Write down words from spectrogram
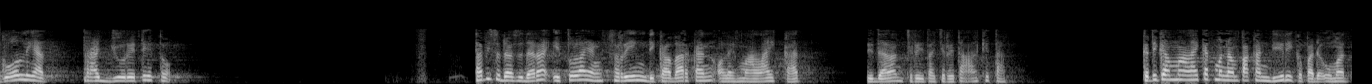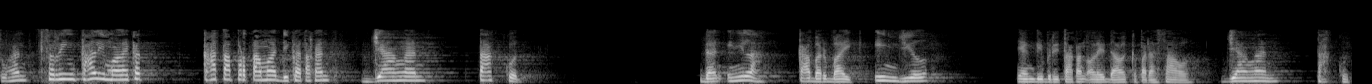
Goliat, prajurit itu. Tapi saudara-saudara, itulah yang sering dikabarkan oleh malaikat di dalam cerita-cerita Alkitab. Ketika malaikat menampakkan diri kepada umat Tuhan, sering kali malaikat kata pertama dikatakan, jangan takut. Dan inilah kabar baik, Injil yang diberitakan oleh Daud kepada Saul. Jangan takut.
